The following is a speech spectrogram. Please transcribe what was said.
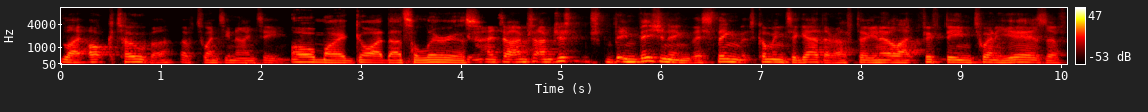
like October of 2019. Oh my god, that's hilarious. And so I'm, I'm just envisioning this thing that's coming together after, you know, like 15, 20 years of,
